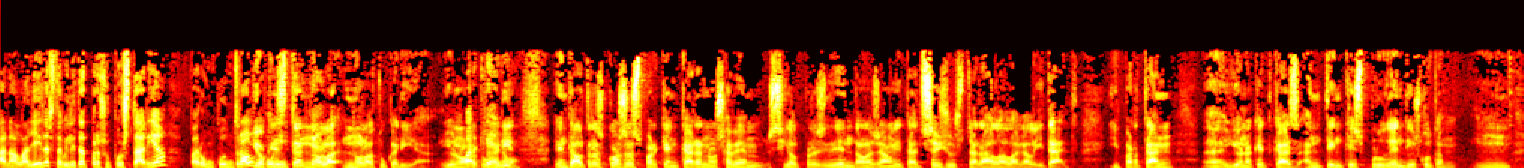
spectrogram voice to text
en la llei d'estabilitat pressupostària per un control jo polític. Jo aquesta no, eh? la, no la tocaria. Jo no per la tocaria. No? Entre altres coses perquè encara no sabem si el president de la Generalitat s'ajustarà a la legalitat. I, per tant, eh, jo en aquest cas entenc que és prudent dir, escolta'm, mm,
